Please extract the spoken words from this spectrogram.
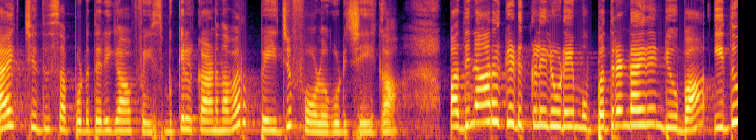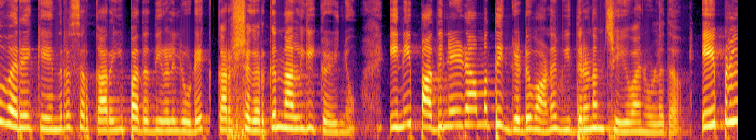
ലൈക്ക് ചെയ്ത് സപ്പോർട്ട് തരിക. ഫേസ്ബുക്കിൽ കാണുന്നവർ പേജ് ഫോളോ കൂടി ചെയ്യുക. പതിനാറ് ഗഡുക്കളിലൂടെ മുപ്പത്തിരണ്ടായിരം രൂപ ഇതുവരെ കേന്ദ്ര സർക്കാർ ഈ പദ്ധതികളിലൂടെ കർഷകർക്ക് നൽകിക്കഴിഞ്ഞു. ഇനി പതിനേഴാമത്തെ ഗഡുവാണ് വിതരണം ചെയ്യുവാനുള്ളത്. ഏപ്രിൽ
